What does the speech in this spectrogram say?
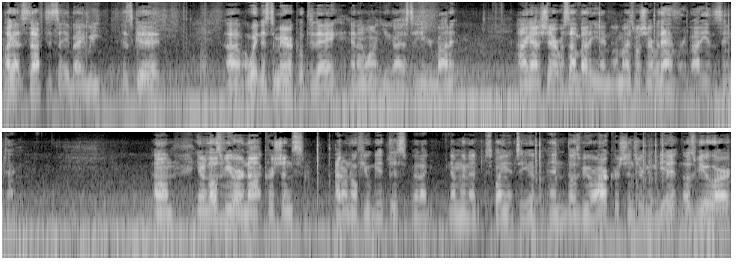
I got stuff to say, baby. It's good. Um, I witnessed a miracle today, and I want you guys to hear about it. I got to share it with somebody, and I might as well share it with everybody at the same time. Um, you know, those of you who are not Christians, I don't know if you'll get this, but I, I'm going to explain it to you. And those of you who are Christians, you're going to get it. And those of you who are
